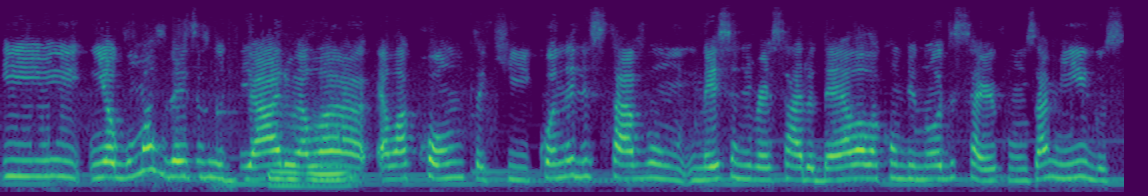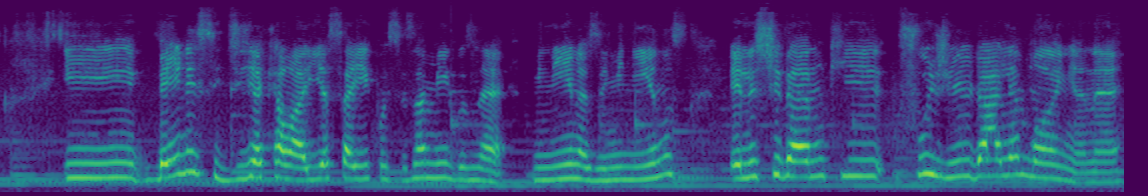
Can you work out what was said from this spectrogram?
E em algumas vezes no diário, uhum. ela, ela conta que quando eles estavam nesse aniversário dela, ela combinou de sair com os amigos. E bem nesse dia que ela ia sair com esses amigos, né, meninas e meninos, eles tiveram que fugir da Alemanha, né?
